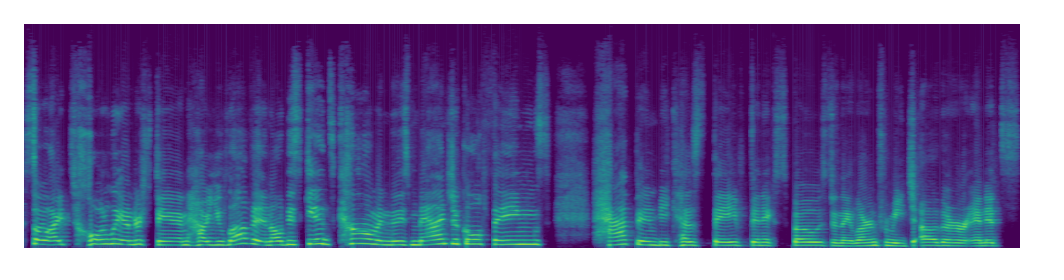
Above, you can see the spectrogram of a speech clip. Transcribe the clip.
so I totally understand how you love it. And all these kids come and these magical things happen because they've been exposed and they learn from each other. And it's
